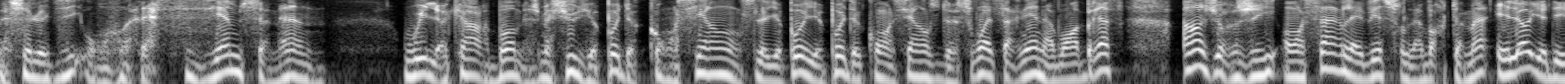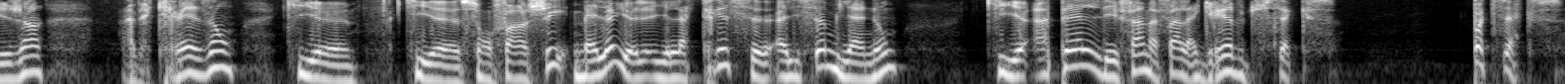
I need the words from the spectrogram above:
Mais cela dit, à la sixième semaine, oui, le cœur bat, mais je m'excuse, il n'y a pas de conscience, il n'y a, pas, de conscience de soi, ça n'a rien à voir. Bref, en Georgie, on serre la vis sur l'avortement, et là, il y a des gens avec raison, qui, euh, euh, sont fâchés. Mais là, il y a, l'actrice euh, Alissa Milano qui appelle les femmes à faire la grève du sexe. Pas de sexe.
